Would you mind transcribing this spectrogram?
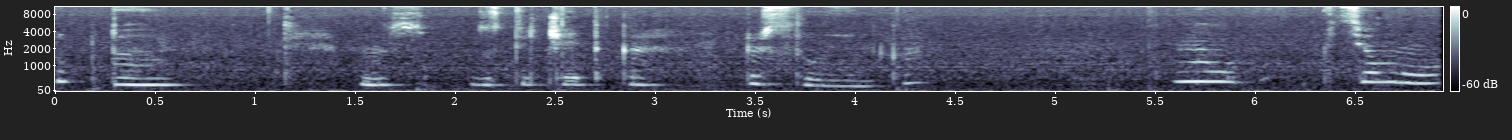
Тут е, нас зустрічає така рослинка. Ну, в цьому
